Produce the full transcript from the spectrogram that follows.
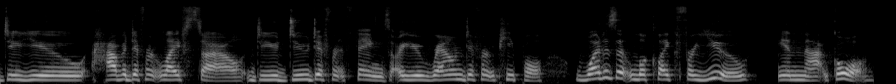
Do you have a different lifestyle? Do you do different things? Are you around different people? What does it look like for you in that goal?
